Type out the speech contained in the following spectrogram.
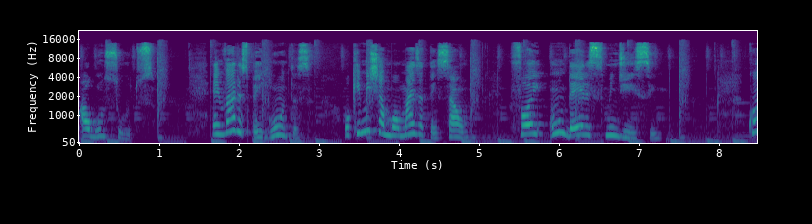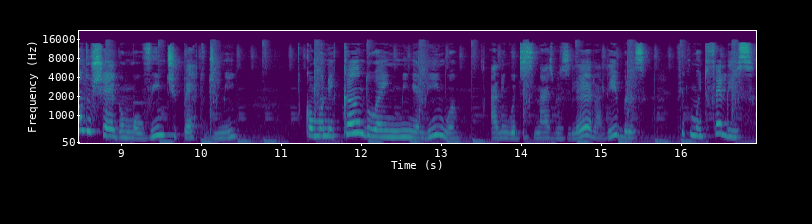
alguns surdos. Em várias perguntas, o que me chamou mais atenção foi um deles me disse: quando chega um ouvinte perto de mim, comunicando em minha língua, a língua de sinais brasileira, Libras, fico muito feliz,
